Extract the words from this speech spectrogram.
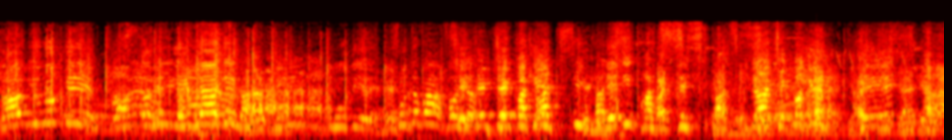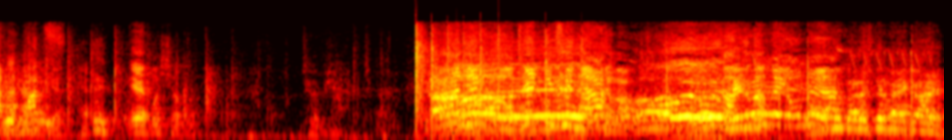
Kamyonum benim. Aslanım evladım. Buldu yere. Fotoğraf fotoğraf. Çek çek çek bakayım. Patsi. Ne diyeyim patsi. Patsi. Bir daha çek bakayım. Evet. Maşallah. Ne diyorsun ya? Elvan Bey o ne ya? Onu karıştırmayın gari.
